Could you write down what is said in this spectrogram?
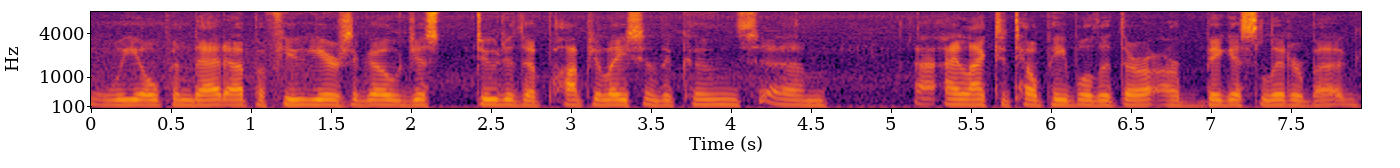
we opened that up a few years ago just due to the population of the coons. Um, I, I like to tell people that they're our biggest litter bug,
